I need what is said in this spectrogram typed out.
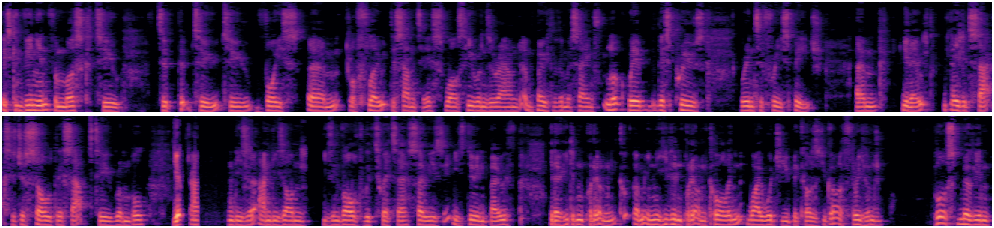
it's convenient for Musk to to to to voice um, or float DeSantis whilst he runs around, and both of them are saying, "Look, we're this proves we're into free speech." Um, you know, David Sacks has just sold this app to Rumble. Yep. And he's and he's on he's involved with Twitter, so he's he's doing both. You know, he didn't put it on. I mean, he didn't put it on Callin. Why would you? Because you've got a three hundred plus million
